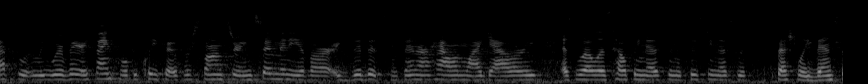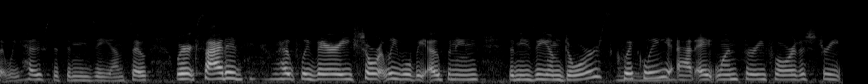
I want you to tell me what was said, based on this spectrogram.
Absolutely. We're very thankful to CLECO for sponsoring so many of our exhibits within our How and Why Gallery, as well as helping us and assisting us with special events that we host at the museum. So we're excited. Hopefully very shortly we'll be opening the museum doors quickly mm -hmm. at 813 Florida Street,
